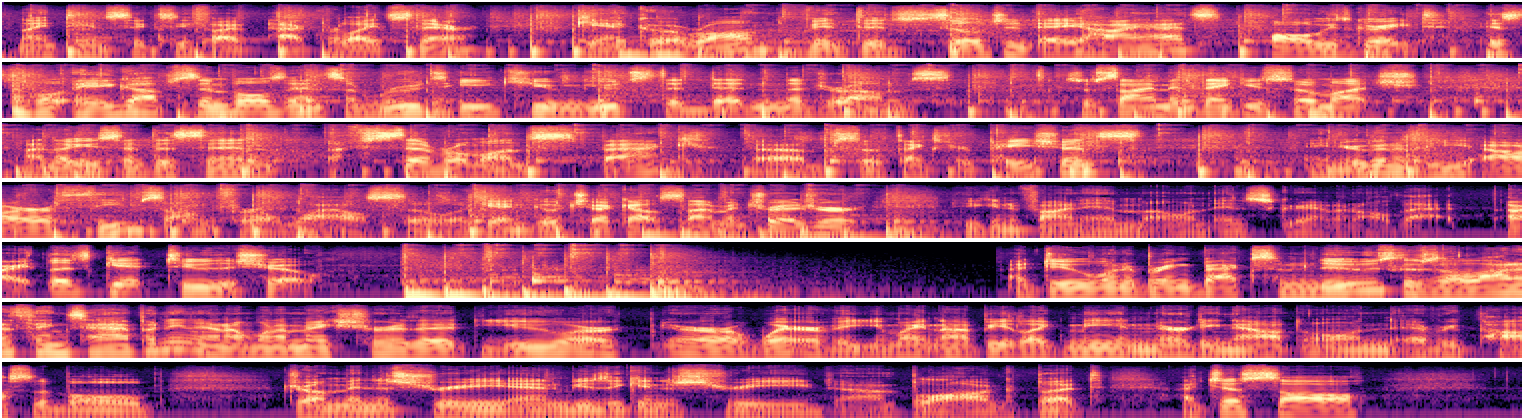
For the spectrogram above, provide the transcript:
1965 Acrolite snare, can't go wrong. Vintage Zildjian A hi hats, always great. Istanbul AGOP cymbals and some Roots EQ mutes to deaden the drums. So, Simon, thank you so much. I know you sent this in several months back, um, so thanks for your patience. And you're going to be our theme song for a while. So, again, go check out Simon Treasure. You can find him on Instagram and all that. All right, let's get to the show. I do want to bring back some news. There's a lot of things happening, and I want to make sure that you are, are aware of it. You might not be like me and nerding out on every possible drum industry and music industry uh, blog, but I just saw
